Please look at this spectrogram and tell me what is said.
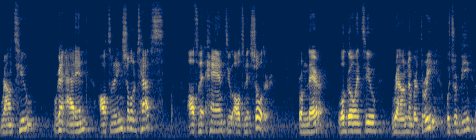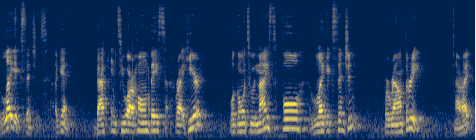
Round two, we're gonna add in alternating shoulder taps, alternate hand to alternate shoulder. From there, we'll go into round number three, which would be leg extensions. Again, back into our home base right here. We'll go into a nice full leg extension for round three. All right?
